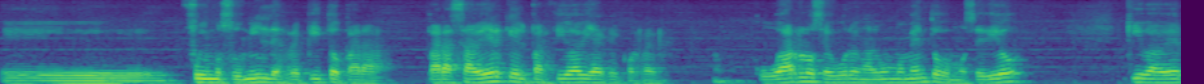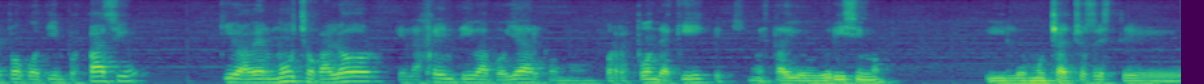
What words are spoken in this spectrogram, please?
Eh, fuimos humildes, repito, para, para saber que el partido había que correr. Jugarlo seguro en algún momento, como se dio, que iba a haber poco tiempo, espacio, que iba a haber mucho calor, que la gente iba a apoyar como corresponde aquí, que es un estadio durísimo, y los muchachos este,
